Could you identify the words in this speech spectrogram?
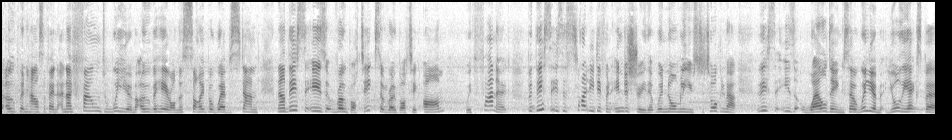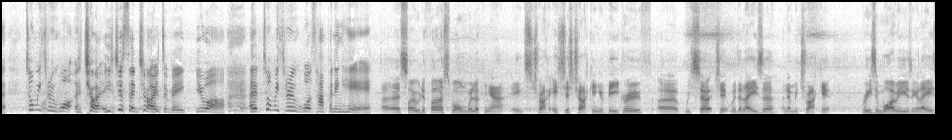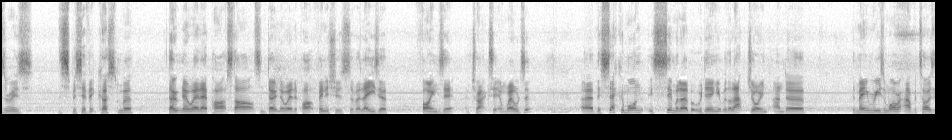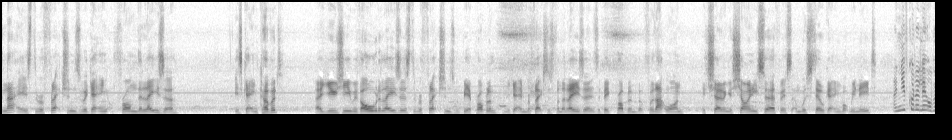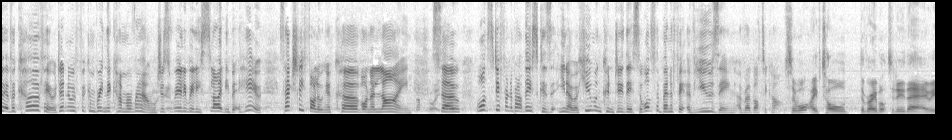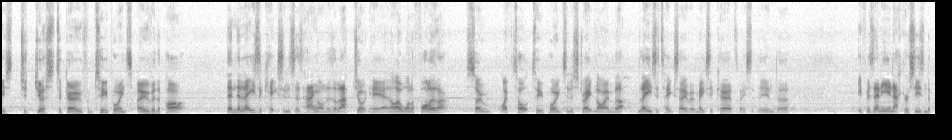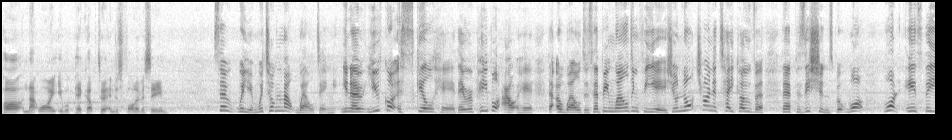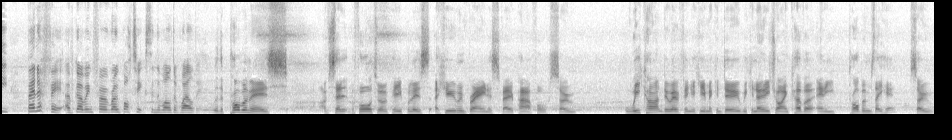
open house event and I found William over here on the CyberWeld stand. Now this is robotics, a robotic arm with FANUC, but this is a slightly different industry that we're normally used to talking about. This is welding. So William, you're the expert. Talk me through what, try, he just said try to be, you are. Uh, talk me through what's happening here. Uh, so the first one we're looking at, it's, it's just tracking a V-groove. Uh, we search it with a laser and then we track it. Reason why we're using a laser is the specific customer don't know where their part starts and don't know where the part finishes, so the laser finds it and tracks it and welds it. Uh, the second one is similar, but we're doing it with a lap joint. And uh, the main reason why we're advertising that is the reflections we're getting from the laser is getting covered. Uh, usually with older lasers, the reflections would be a problem. You're getting reflections from the laser, it's a big problem. But for that one, it's showing a shiny surface and we're still getting what we need. And you've got a little bit of a curve here. I don't know if we can bring the camera around right, just yeah. really, really slightly, but here it's actually following a curve on a line. Right, so yeah. what's different about this? Because, you know, a human can do this. So what's the benefit of using a robotic arm? So what I've told the robot to do there is to just to go from two points over the part. Then the laser kicks in and says, hang on, there's a lap joint here and I want to follow that. So I've taught two points in a straight line, but that laser takes over and makes it curved basically. And uh, if there's any inaccuracies in the part, and that way it will pick up to it and just follow the seam. So, William, we're talking about welding. You know, you've got a skill here. There are people out here that are welders. They've been welding for years. You're not trying to take over their positions, but what what is the benefit of going for robotics in the world of welding? Well, the problem is, I've said it before to other people, is a human brain is very powerful. So we can't do everything a human can do. We can only try and cover any problems they hit. So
